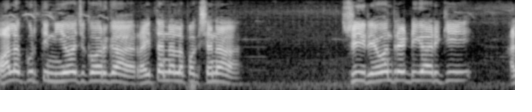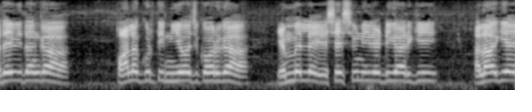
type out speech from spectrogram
పాలకుర్తి నియోజకవర్గ రైతన్నల పక్షాన శ్రీ రేవంత్ రెడ్డి గారికి అదేవిధంగా పాలకుర్తి నియోజకవర్గ ఎమ్మెల్యే యశస్విని రెడ్డి గారికి అలాగే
